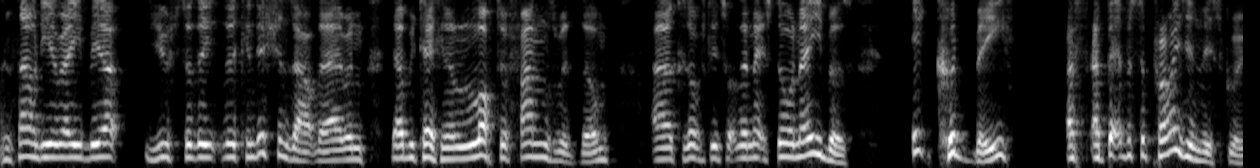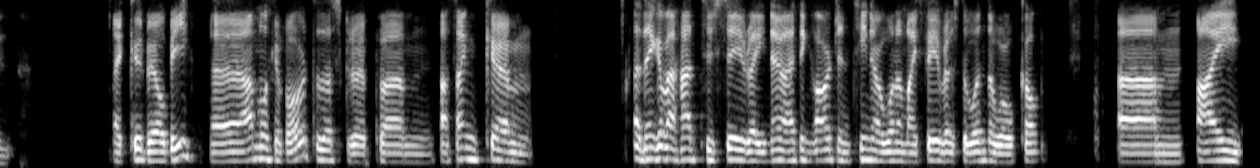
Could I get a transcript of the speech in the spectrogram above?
and Saudi Arabia used to the the conditions out there, and they'll be taking a lot of fans with them because obviously it's their next door neighbours. It could be a, a bit of a surprise in this group. It could well be. Uh, I'm looking forward to this group. Um, I think. Um, I think if I had to say right now, I think Argentina are one of my favourites to win the World Cup. Um, I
